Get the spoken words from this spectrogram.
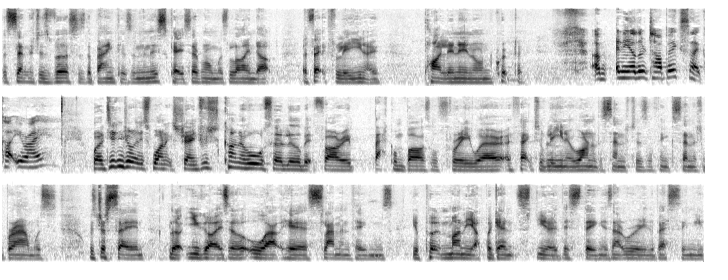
the senators versus the bankers. And in this case, everyone was lined up, effectively, you know, piling in on crypto. Um, any other topics that caught your eye? Well, I did enjoy this one exchange, which is kind of also a little bit fiery, back on Basel III, where effectively, you know, one of the senators, I think Senator Brown, was, was just saying, look, you guys are all out here slamming things. You're putting money up against, you know, this thing. Is that really the best thing you,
